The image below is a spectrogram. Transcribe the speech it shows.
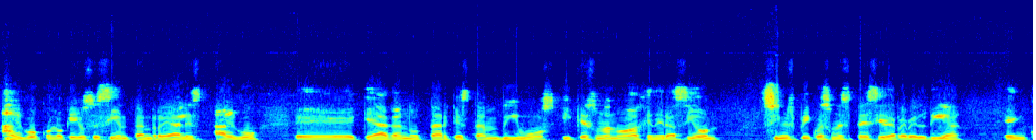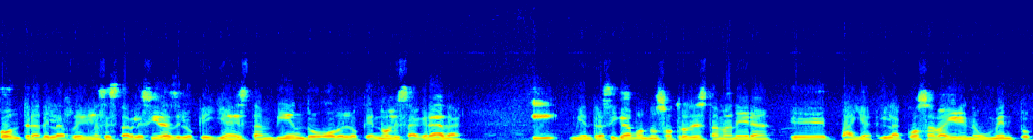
algo con lo que ellos se sientan reales, algo eh, que haga notar que están vivos y que es una nueva generación. Si me explico, es una especie de rebeldía en contra de las reglas establecidas, de lo que ya están viendo o de lo que no les agrada. Y mientras sigamos nosotros de esta manera, eh, vaya, la cosa va a ir en aumento.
